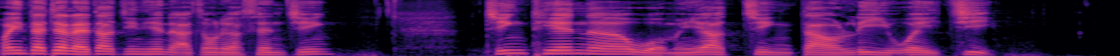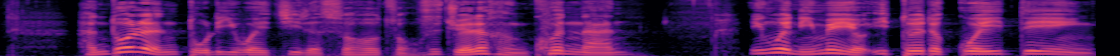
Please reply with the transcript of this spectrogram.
欢迎大家来到今天的阿忠聊圣经。今天呢，我们要进到立位记。很多人读立位记的时候，总是觉得很困难，因为里面有一堆的规定，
